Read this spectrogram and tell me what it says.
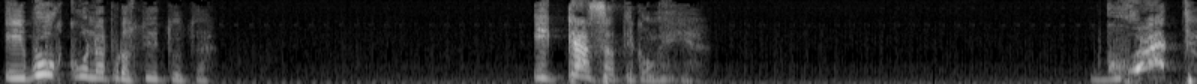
y busca una prostituta y cásate con ella. ¿What?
